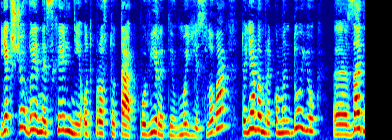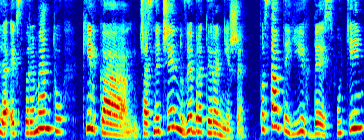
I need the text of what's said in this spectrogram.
Якщо ви не схильні от просто так повірити в мої слова, то я вам рекомендую задля експерименту кілька часничин вибрати раніше. Поставте їх десь у тінь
